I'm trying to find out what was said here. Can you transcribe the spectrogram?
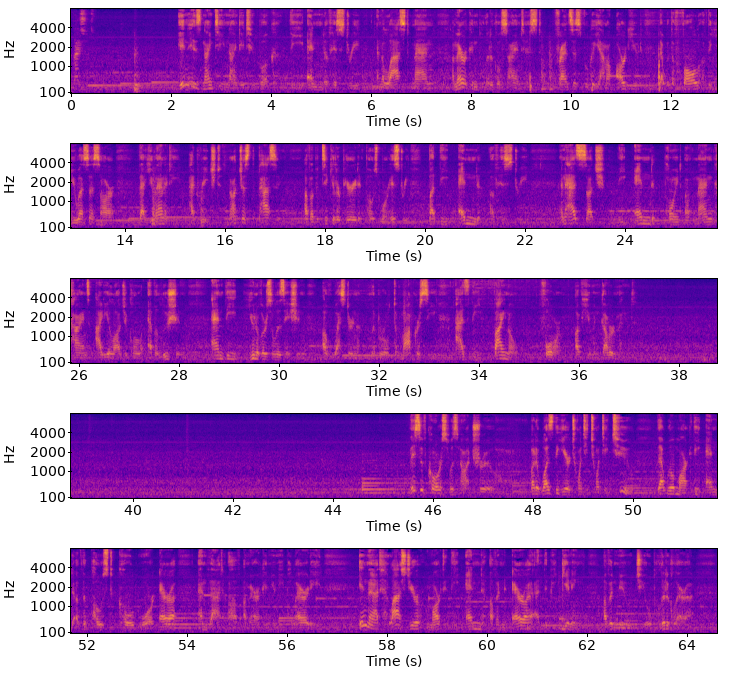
In his 1992 book, The End of History and the Last Man, American political scientist Francis Fukuyama argued that with the fall of the USSR, that humanity had reached not just the passing of a particular period in post-war history, but the end of history. And as such, the end point of mankind's ideological evolution and the universalization of Western liberal democracy as the final form of human government. This, of course, was not true, but it was the year 2022 that will mark the end of the post Cold War era and that of American unipolarity. In that, last year marked the end of an era and the beginning of a new geopolitical era.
